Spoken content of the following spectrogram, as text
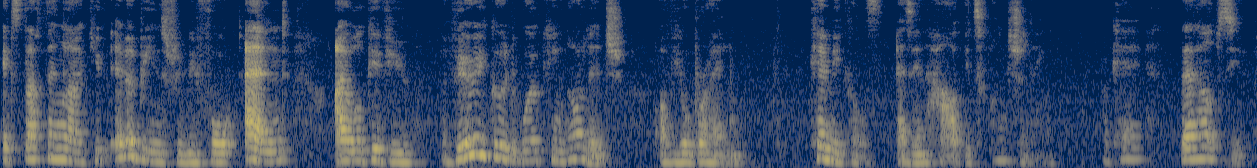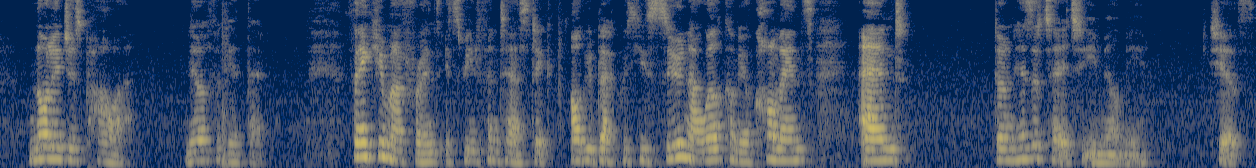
It's nothing like you've ever been through before and I will give you a very good working knowledge of your brain. Chemicals, as in how it's functioning. Okay? That helps you. Knowledge is power. Never forget that. Thank you, my friends. It's been fantastic. I'll be back with you soon. I welcome your comments and don't hesitate to email me. Cheers.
